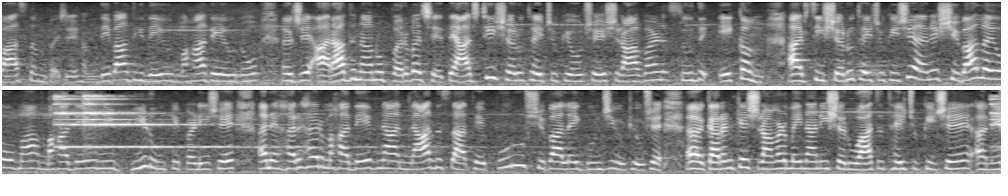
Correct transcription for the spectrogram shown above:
વાસમ ભજેહમ દેવાધિદેવ મહાદેવનો જે આરાધનાનો પર્વ છે, તે આજથી શરૂ થઈ ચૂક્યો છે. શ્રાવણ સુદ એકમ આજથી શરૂ થઈ ચૂકી છે અને શિવાલયોમાં મહાદેવની ભીડ ઉમટી પડી છે અને હર હર મહાદેવના નાદ સાથે પૂરું શિવાલય ગુંજી ઉઠ્યું છે. કારણ કે શ્રાવણ મહિનાની શરૂઆત થઈ ચૂકી છે અને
